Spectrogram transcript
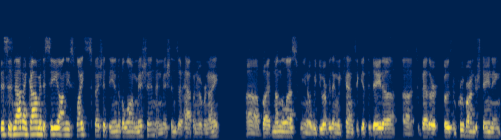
this is not uncommon to see on these flights, especially at the end of a long mission and missions that happen overnight. Uh, but nonetheless, you know we do everything we can to get the data uh, to better both improve our understanding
